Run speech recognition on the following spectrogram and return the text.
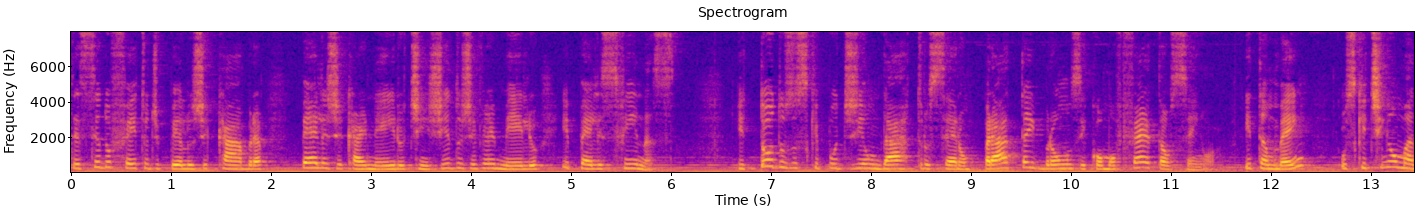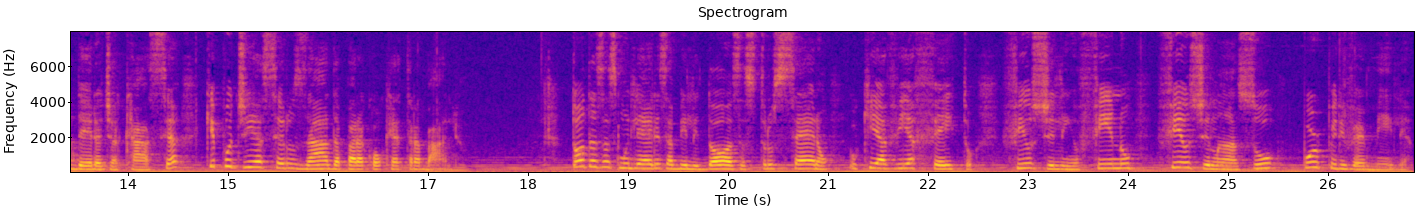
tecido feito de pelos de cabra, peles de carneiro tingidos de vermelho e peles finas. E todos os que podiam dar trouxeram prata e bronze como oferta ao Senhor. E também os que tinham madeira de acácia, que podia ser usada para qualquer trabalho. Todas as mulheres habilidosas trouxeram o que havia feito: fios de linho fino, fios de lã azul, púrpura e vermelha.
